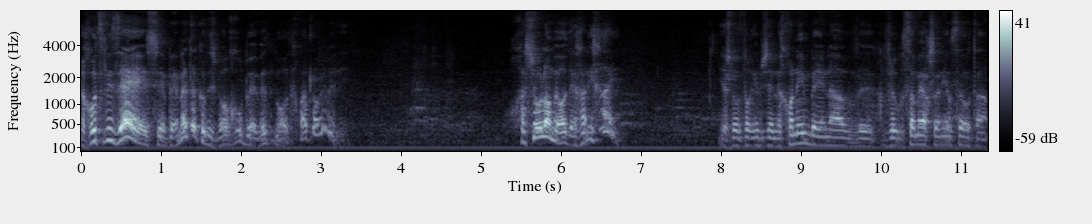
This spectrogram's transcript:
וחוץ מזה, שבאמת הקדוש ברוך הוא באמת מאוד אכפת לו ממני. חשוב לו מאוד איך אני חי. יש לו דברים שהם נכונים בעיניו, והוא שמח שאני עושה אותם.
